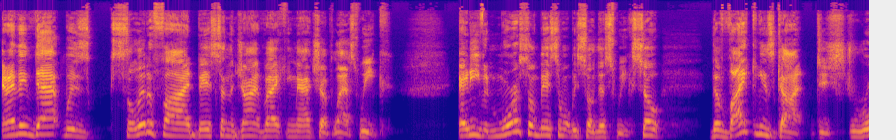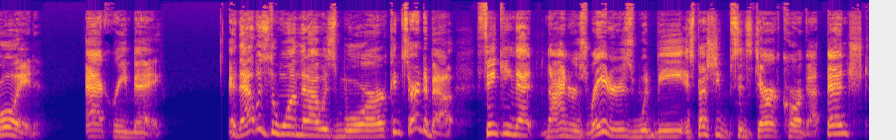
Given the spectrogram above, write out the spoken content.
And I think that was solidified based on the Giant Viking matchup last week and even more so based on what we saw this week. So the Vikings got destroyed at Green Bay. And that was the one that I was more concerned about, thinking that Niners Raiders would be, especially since Derek Carr got benched,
